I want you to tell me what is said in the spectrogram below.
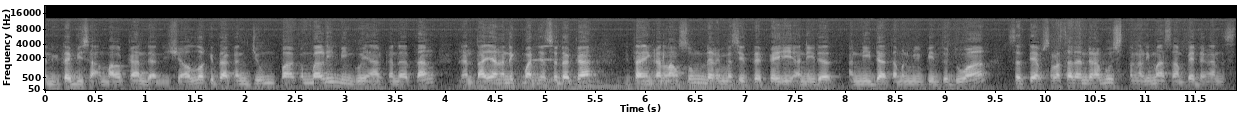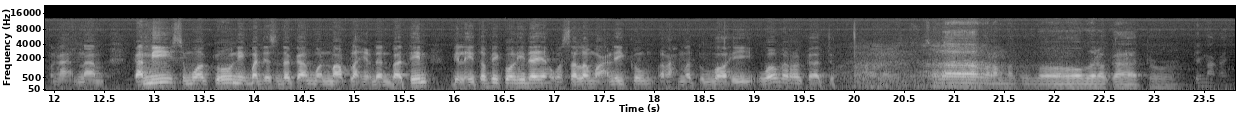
dan kita bisa amalkan dan insya Allah kita akan jumpa kembali minggu yang akan datang dan tayangan nikmatnya sedekah ditayangkan langsung dari Masjid TPI Anida, Anida Taman Mini Pintu 2 setiap Selasa dan Rabu setengah lima sampai dengan setengah enam. Kami semua kru nikmatnya sedekah mohon maaf lahir dan batin. Bila taufiq wal hidayah. Wassalamualaikum warahmatullahi wabarakatuh. Assalamualaikum warahmatullahi wabarakatuh.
